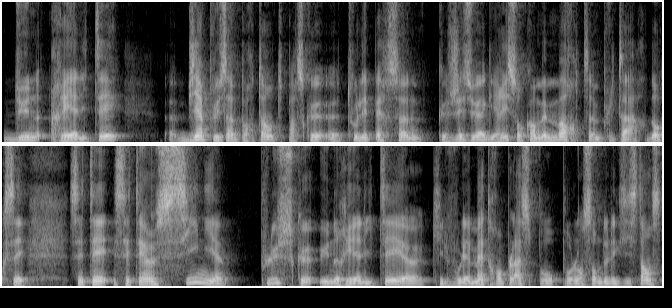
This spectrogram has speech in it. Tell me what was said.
d'une réalité bien plus importante parce que euh, toutes les personnes que Jésus a guéries sont quand même mortes hein, plus tard. Donc c'était un signe plus qu'une réalité euh, qu'il voulait mettre en place pour, l'ensemble de l'existence.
